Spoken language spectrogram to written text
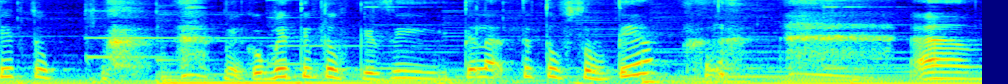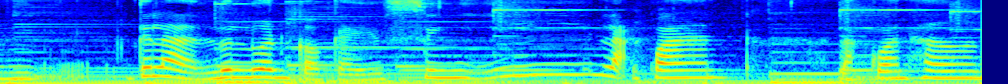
tiếp tục mình cũng biết tiếp tục cái gì tức là tiếp tục sống tiếp. À, tức là luôn luôn có cái suy nghĩ lạc quan lạc quan hơn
